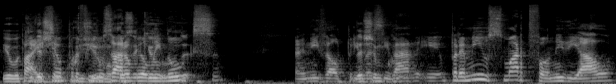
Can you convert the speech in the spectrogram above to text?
Eu aqui Pá, eu prefiro usar o meu Linux eu... a nível de privacidade, para mim o smartphone ideal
